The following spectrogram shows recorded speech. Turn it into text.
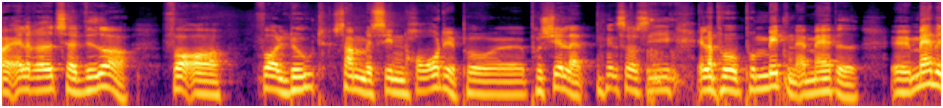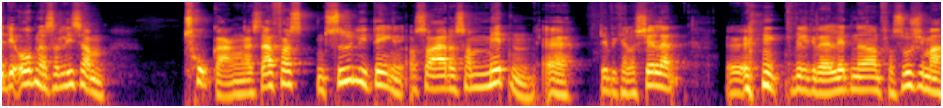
allerede taget videre for at, for at loot sammen med sin hårde på, øh, på Sjælland, så at sige, eller på, på midten af mappet. Øh, mappet det åbner sig ligesom to gange. Altså der er først den sydlige del, og så er der så midten af det, vi kalder Sjælland, øh, hvilket er lidt nederen for Tsushima,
